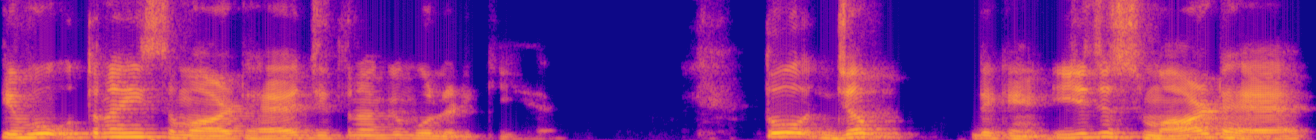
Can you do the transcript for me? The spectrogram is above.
कि वो उतना ही स्मार्ट है जितना कि वो लड़की है। तो जब, देखें, ये जो स्मार्ट है,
